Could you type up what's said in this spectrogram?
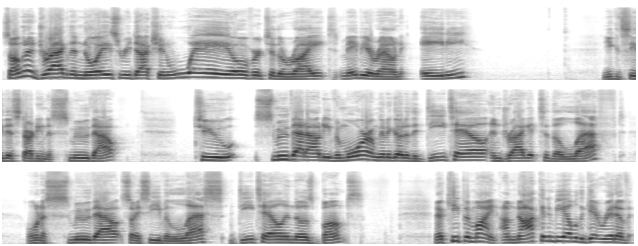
So I'm going to drag the noise reduction way over to the right, maybe around 80. You can see this starting to smooth out. To smooth that out even more, I'm going to go to the detail and drag it to the left. I want to smooth out so I see even less detail in those bumps. Now keep in mind, I'm not going to be able to get rid of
